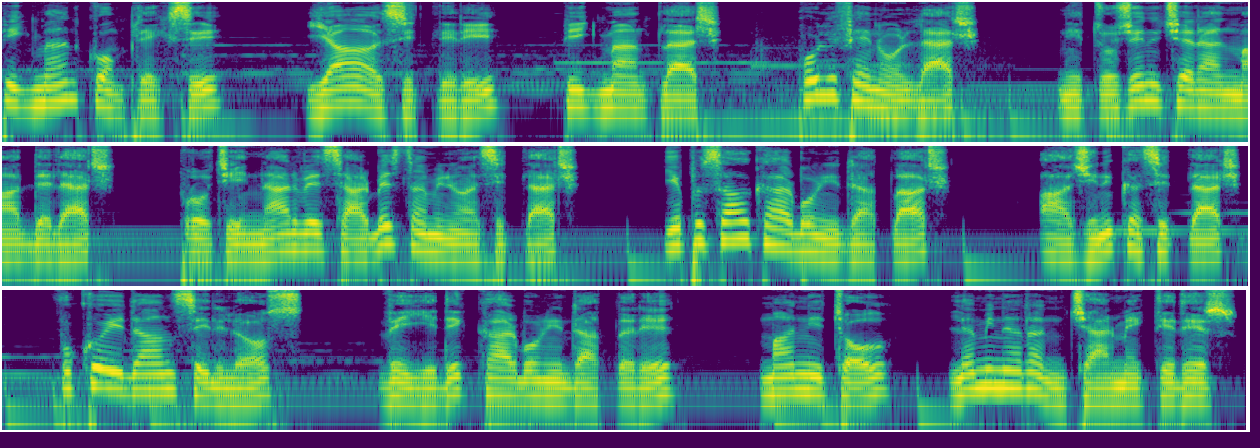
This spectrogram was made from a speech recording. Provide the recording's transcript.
pigment kompleksi, yağ asitleri, pigmentler, polifenoller, nitrojen içeren maddeler, proteinler ve serbest amino asitler, yapısal karbonhidratlar, ajinik asitler, fukoidan selüloz ve yedek karbonhidratları mannitol, laminaran içermektedir.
